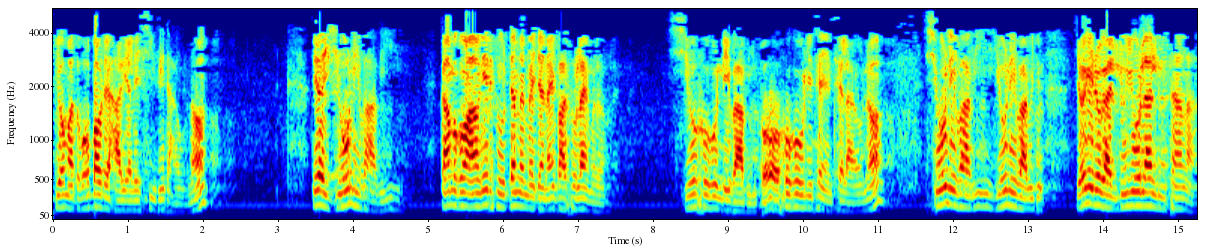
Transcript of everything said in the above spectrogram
ပြောမှသဘောပေါက်တဲ့ဟာတွေကလည်းရှိသေးတာဟုတ်နော်ဒါတော့ယိုးနေပါပြီ ကာမဂုဏ်အောင်လေးတစ်ခုတက်မဲ့မဲ့ကြနိုင်ပါဆိုလိုက်မလို့ယိုးဟိုးနေပါပြီပေါ့ဟိုးဟိုးလေးထည့်ရင်ထည့်လိုက်အောင်နော်ယိုးနေပါပြီယိုးနေပါပြီယောဂီတို့ကလူယိုးလားလူဆန်းလား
